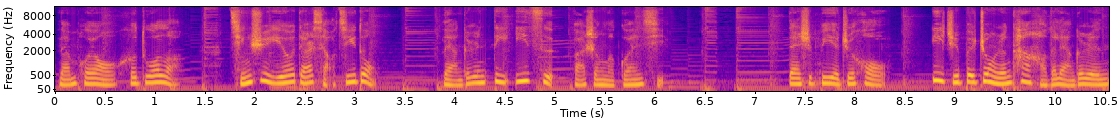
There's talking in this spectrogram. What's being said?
男朋友喝多了，情绪也有点小激动。两个人第一次发生了关系，但是毕业之后，一直被众人看好的两个人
